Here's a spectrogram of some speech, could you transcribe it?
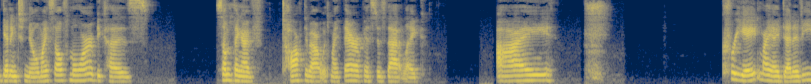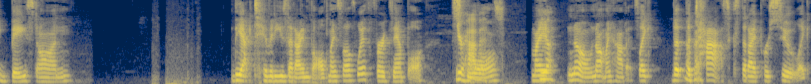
getting to know myself more because something I've talked about with my therapist is that like I create my identity based on the activities that I involve myself with. For example, Your school, habits. My Yeah. no, not my habits. Like the the Okay. tasks that I pursue. Like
